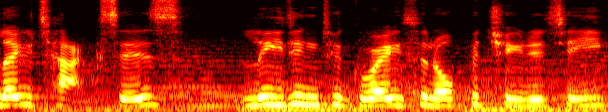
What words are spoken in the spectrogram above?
Low taxes, leading to growth and opportunity.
